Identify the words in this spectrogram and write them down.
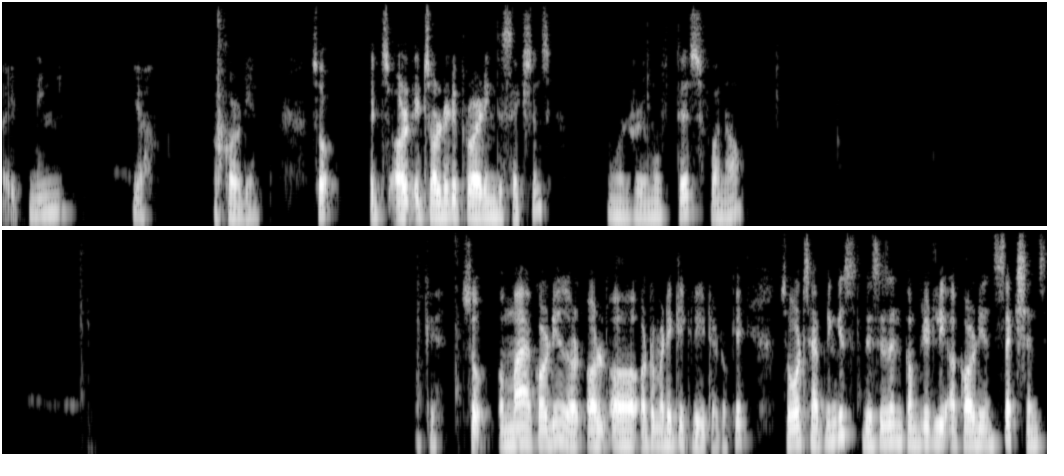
Lightning. Yeah accordion. So it's all it's already providing the sections. I'm going to remove this for now okay so uh, my accordions are all uh, automatically created okay? So what's happening is this is in completely accordion sections.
